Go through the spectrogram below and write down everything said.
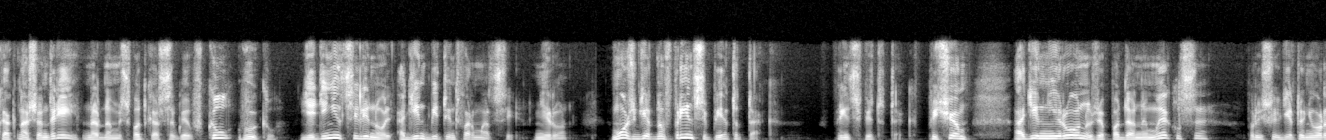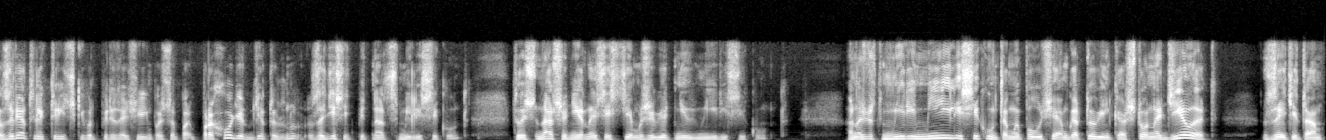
Как наш Андрей на одном из подкастов говорил, вкл-выкл, единица или ноль, один бит информации, нейрон. Может, где-то, но в принципе это так. В принципе, это так. Причем один нейрон уже по данным Эклса происходит, где-то у него разряд электрический, вот передача импульса проходит где-то ну, за 10-15 миллисекунд. То есть наша нервная система живет не в мире секунд. Она живет в мире миллисекунд, а мы получаем готовенько, что она делает за эти там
